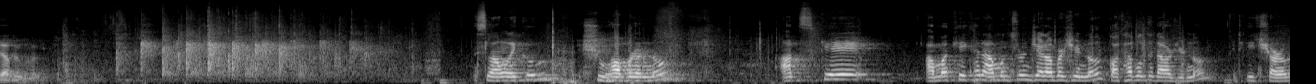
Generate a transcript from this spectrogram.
জাদুঘর। আসসালামু আলাইকুম, শুভ অপরাহ্ন। আজকে আমাকে এখানে আমন্ত্রণ জানাবার জন্য, কথা বলতে দেওয়ার জন্য, এটা কি স্মরণ?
